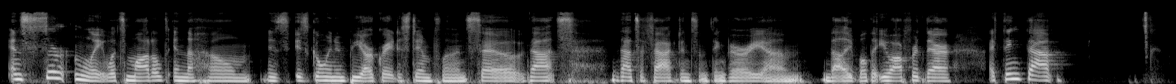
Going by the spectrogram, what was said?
And certainly what's modeled in the home is, is going to be our greatest influence. So that's, that's a fact and something very um, valuable that you offered there. I think that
